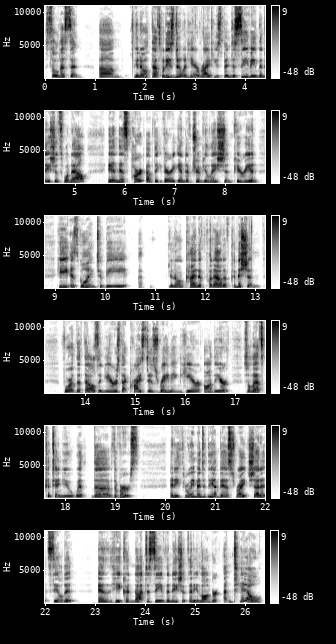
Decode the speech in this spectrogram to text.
So listen, um, you know, that's what he's doing here, right? He's been deceiving the nations. Well, now in this part of the very end of tribulation period, he is going to be, uh, you know, kind of put out of commission for the thousand years that Christ is reigning here on the earth. So let's continue with the, the verse. And he threw him into the abyss, right? Shut it, sealed it, and he could not deceive the nations any longer until,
